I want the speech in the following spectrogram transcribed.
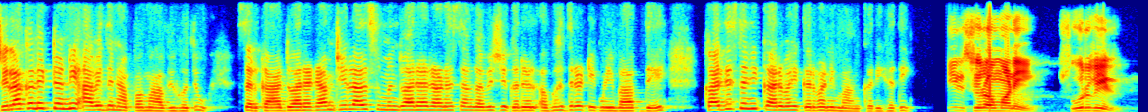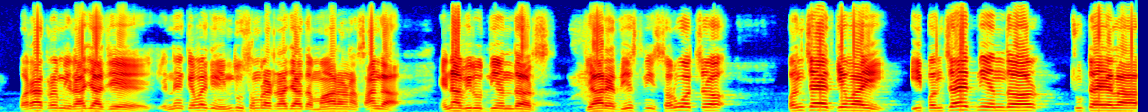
જિલ્લા કલેક્ટરને આવેદન આપવામાં આવ્યું હતું. સરકાર દ્વારા રામજીલાલ સુમન દ્વારા રાણા સાંગા વિશે કરેલ અભદ્ર ટિપ્પણી બાબતે કાયદેસરની કાર્યવાહી કરવાની માંગ કરી હતી. વીર શિરોમણી, શૂરવીર, પરાક્રમી રાજા જે એને કહેવાય કે હિન્દુ સમ્રાટ રાજા હતા, મહારાણા સાંગા એના વિરુદ્ધની અંદર જ્યારે દેશની સર્વોચ્ચ પંચાયત કહેવાય એ પંચાયતની અંદર ચૂંટાયેલા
